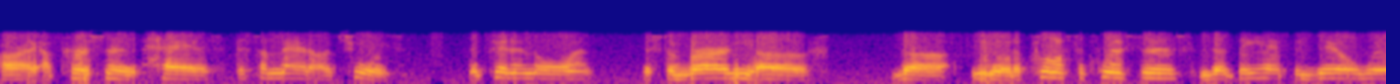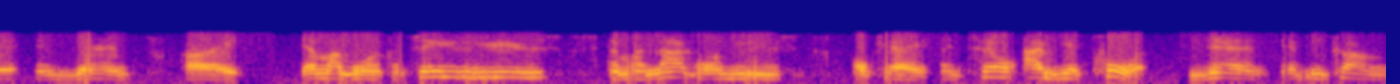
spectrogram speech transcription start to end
All right, a person has it's a matter of choice, depending on the severity of the you know the consequences that they have to deal with, and then all right, am I going to continue to use? Am I not going to use? Okay, until I get caught, then it becomes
